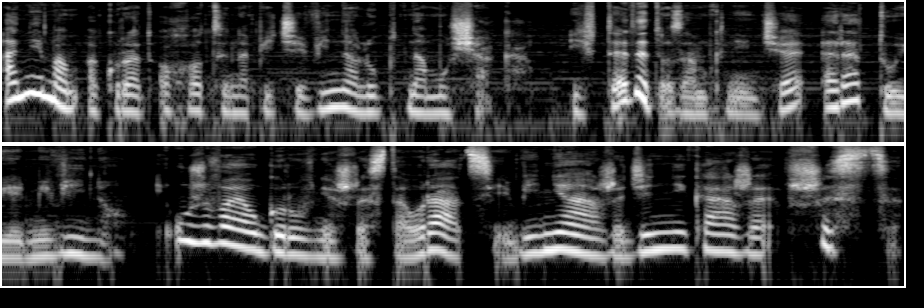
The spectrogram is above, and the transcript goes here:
a nie mam akurat ochoty na picie wina lub na musiaka. I wtedy to zamknięcie ratuje mi wino. I używają go również restauracje, winiarze, dziennikarze, wszyscy.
